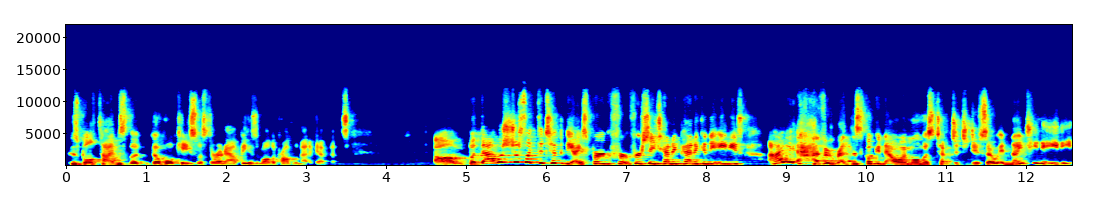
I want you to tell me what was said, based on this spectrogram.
because both times the, the whole case was thrown out because of all the problematic evidence um, but that was just like the tip of the iceberg for, for Satanic Panic in the 80s. I haven't read this book and now I'm almost tempted to do so. In 1980,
